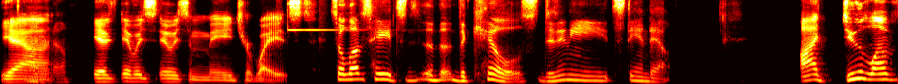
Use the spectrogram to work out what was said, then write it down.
yeah. It, it was it was a major waste. So loves hates the, the, kills. Did any stand out? I do love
